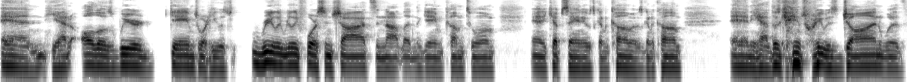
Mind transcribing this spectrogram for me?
And he had all those weird games where he was really, really forcing shots and not letting the game come to him. And he kept saying it was going to come, it was going to come. And he had those games where he was John with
